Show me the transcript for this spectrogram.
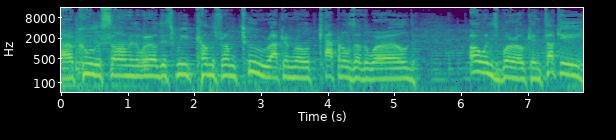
Our coolest song in the world this week comes from two rock and roll capitals of the world Owensboro, Kentucky,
